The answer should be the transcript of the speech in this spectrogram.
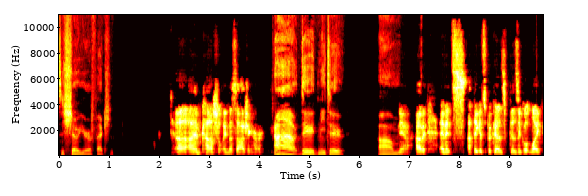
to show your affection? Uh, I am constantly massaging her. Ah, dude, me too. Um, yeah, I mean, and it's I think it's because physical, like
